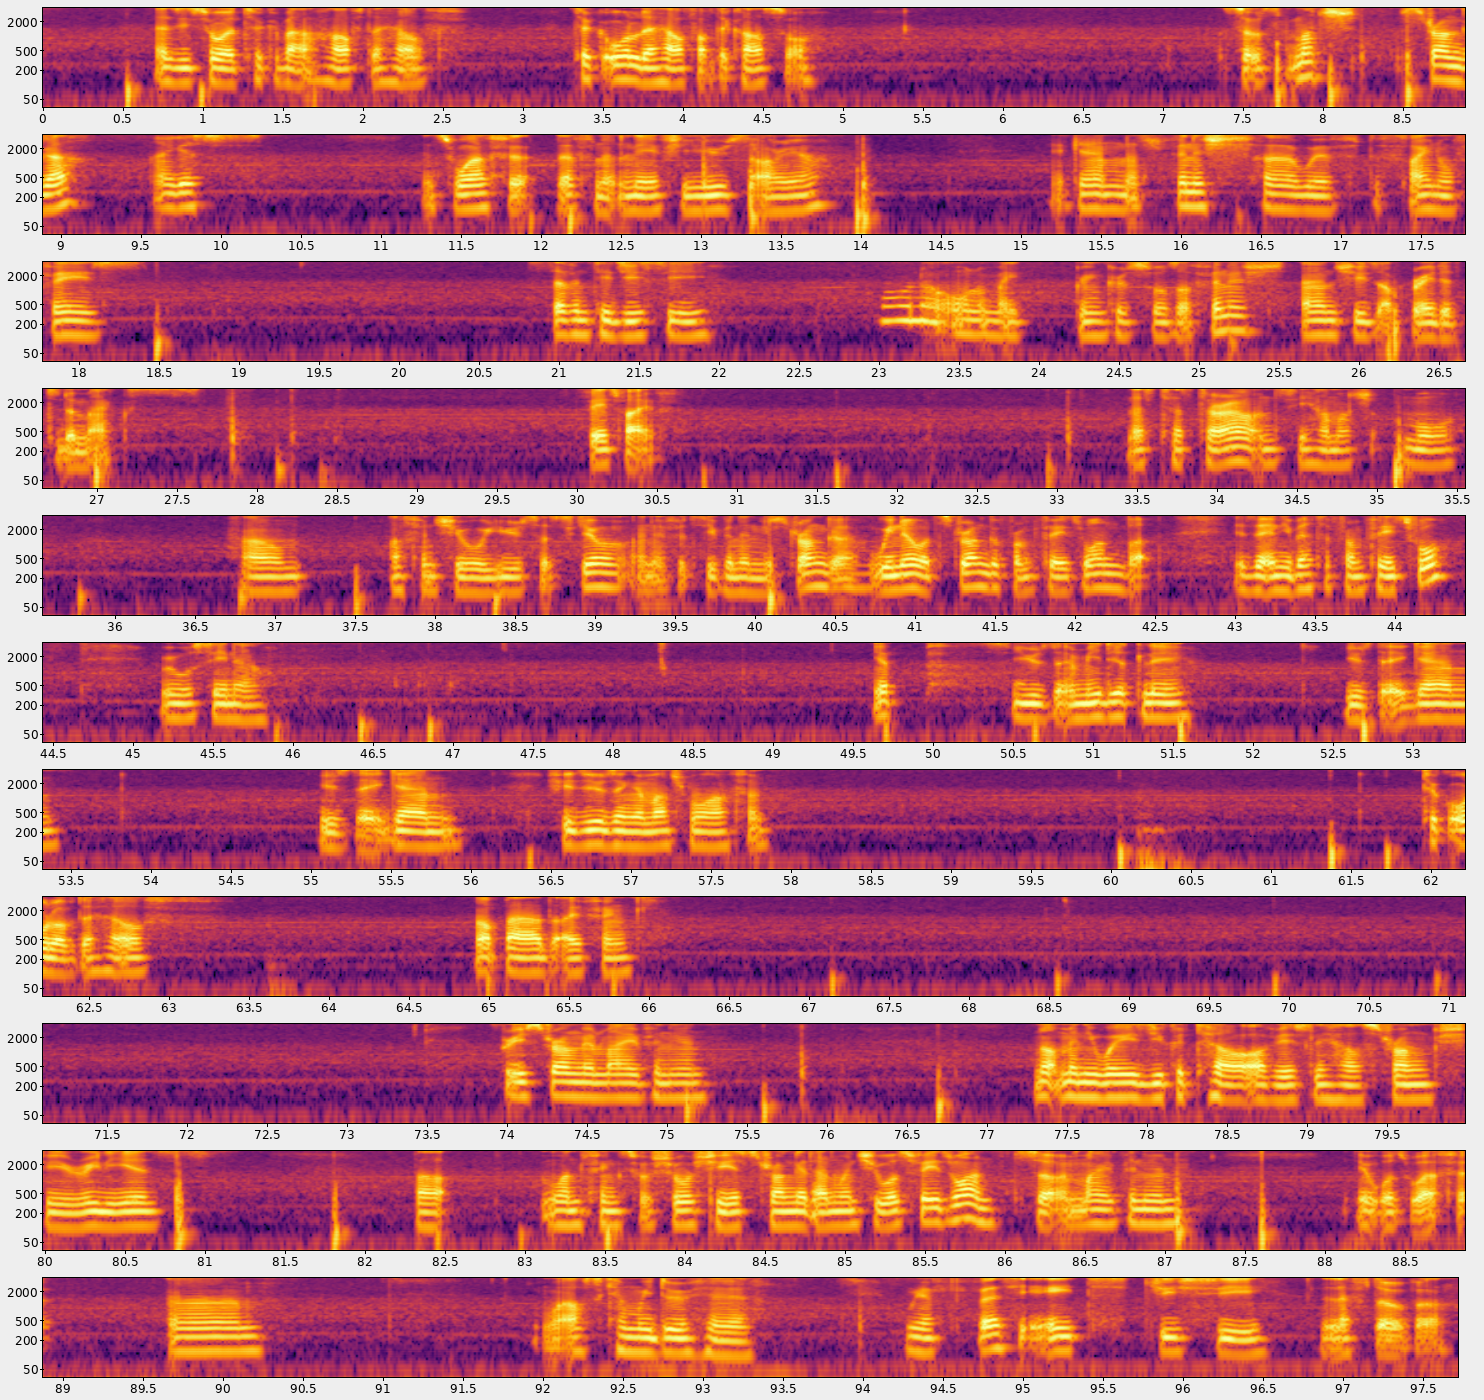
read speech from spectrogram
As you saw it took about half the health. Took all the health of the castle. So it's much stronger. I guess it's worth it definitely if you use Aria. Again, let's finish her with the final phase. 70 GC. Oh no, all of my Green crystals are finished and she's upgraded to the max. Phase 5. Let's test her out and see how much more, how often she will use her skill and if it's even any stronger. We know it's stronger from phase 1 but is it any better from phase 4? We will see now. Yep, so used it immediately, used it again, used it again. She's using it much more often. Took all of the health. Not bad, I think. Pretty strong in my opinion. not many ways you could tell obviously how strong she really is. But one thing's for sure, she is stronger than when she was phase 1. So in my opinion, it was worth it. Um, what else can we do here? We have 38 GC left over.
